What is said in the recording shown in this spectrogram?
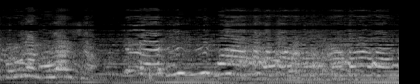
Por una ambulancia!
